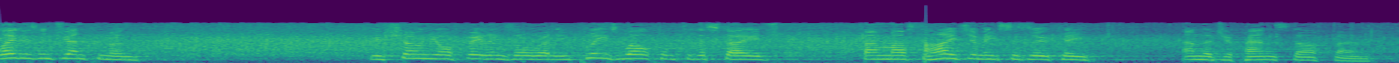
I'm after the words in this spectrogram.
Ladies and gentlemen, you've shown your feelings already. Please welcome to the stage Bandmaster Hajime Suzuki and the Japan Staff Band.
